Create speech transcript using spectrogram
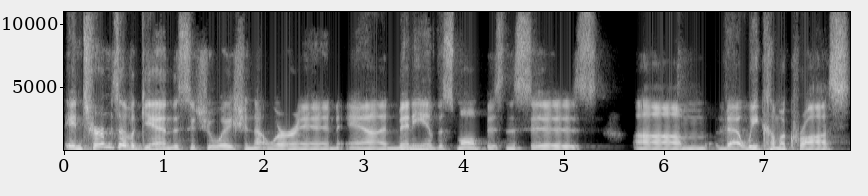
in terms of again the situation that we're in, and many of the small businesses um, that we come across,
